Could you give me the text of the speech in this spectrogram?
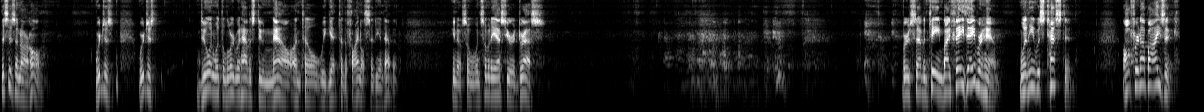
This isn't our home. We're just, we're just doing what the Lord would have us do now until we get to the final city in heaven. You know, so when somebody asks your address, verse 17, by faith, Abraham, when he was tested, offered up Isaac.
